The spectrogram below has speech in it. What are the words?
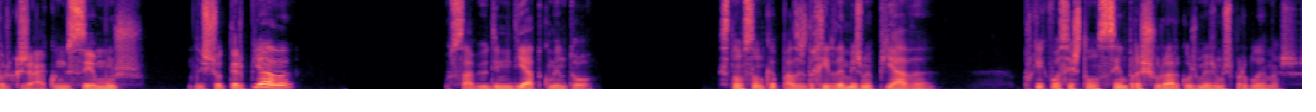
Porque já a conhecemos, deixou de ter piada. O sábio de imediato comentou: Se não são capazes de rir da mesma piada, por que é que vocês estão sempre a chorar com os mesmos problemas?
